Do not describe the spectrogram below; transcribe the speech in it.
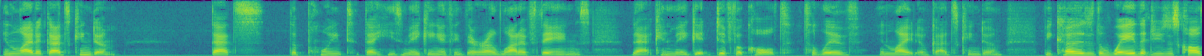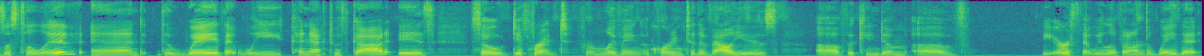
in light of God's kingdom. That's the point that he's making. I think there are a lot of things that can make it difficult to live in light of God's kingdom because the way that Jesus calls us to live and the way that we connect with God is so different from living according to the values of the kingdom of the earth that we live on, the way that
